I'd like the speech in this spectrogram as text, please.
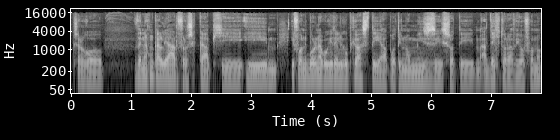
Ξέρω εγώ, δεν έχουν καλή άρθρωση κάποιοι ή η φωνή μπορεί να ακούγεται λίγο πιο αστεία από ότι νομίζεις ότι αντέχει το ραδιόφωνο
